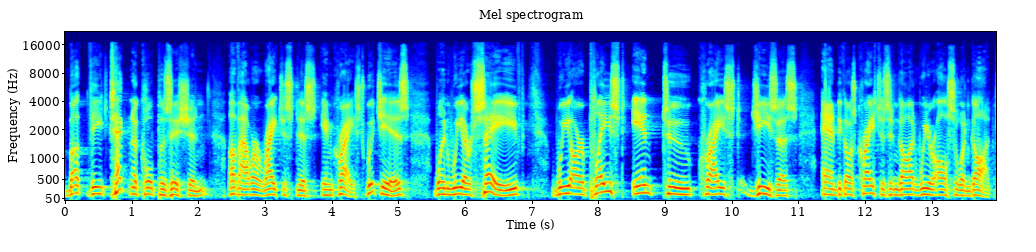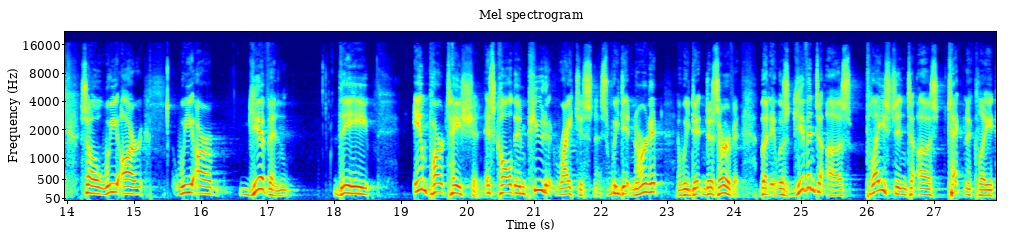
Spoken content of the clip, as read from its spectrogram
but the technical position of our righteousness in Christ, which is when we are saved, we are placed into Christ Jesus and because Christ is in God, we are also in God. So we are we are given the impartation. It's called imputed righteousness. We didn't earn it and we didn't deserve it, but it was given to us, placed into us technically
